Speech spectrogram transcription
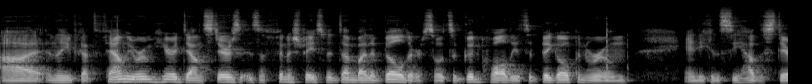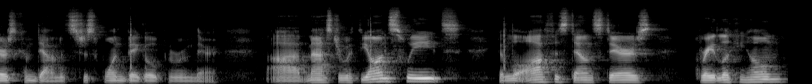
Uh, and then you've got the family room here. Downstairs is a finished basement done by the builder. So it's a good quality. It's a big open room. And you can see how the stairs come down. It's just one big open room there. Uh, master with the ensuite. Got a little office downstairs. Great looking home.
